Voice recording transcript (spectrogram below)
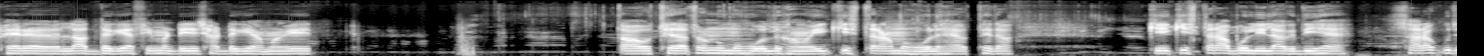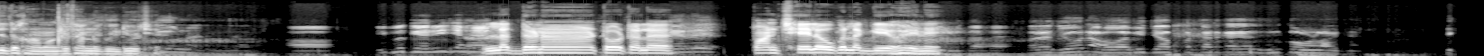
ਫਿਰ ਲੱਦ ਕੇ ਅਸੀਂ ਮੰਡੀ 'ਚ ਛੱਡ ਕੇ ਆਵਾਂਗੇ। ਤਾਂ ਉੱਥੇ ਦਾ ਤੁਹਾਨੂੰ ਮਾਹੌਲ ਦਿਖਾਵਾਂਗੇ, ਕਿਸ ਤਰ੍ਹਾਂ ਮਾਹੌਲ ਹੈ ਉੱਥੇ ਦਾ, ਕਿ ਕਿਸ ਤਰ੍ਹਾਂ ਬੋਲੀ ਲੱਗਦੀ ਹੈ, ਸਾਰਾ ਕੁਝ ਦਿਖਾਵਾਂਗੇ ਤੁਹਾਨੂੰ ਵੀਡੀਓ 'ਚ। ਲੱਦਣ ਟੋਟਲ 5-6 ਲੋਕ ਲੱਗੇ ਹੋਏ ਨੇ। ਜੋ ਨਾ ਹੋਵੇ ਵੀ ਜੇ ਉੱਪਰ ਚੜ ਕੇ ਧੋਣ ਲੱਗ ਜਾ ਇੱਕ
